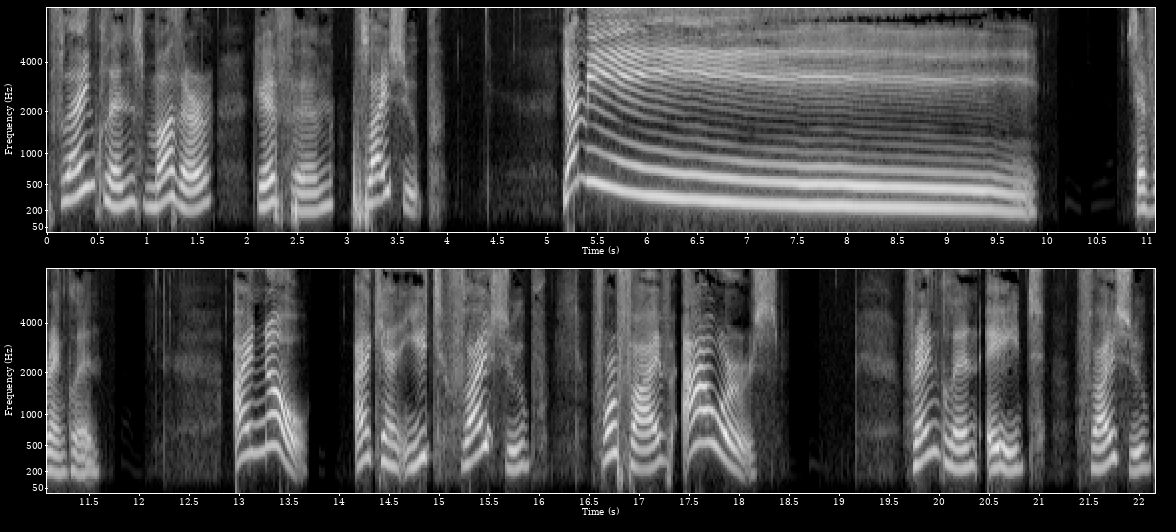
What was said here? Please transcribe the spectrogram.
Franklin's mother gave him fly soup. Yummy! said Franklin. I know. I can eat fly soup for five hours. Franklin ate fly soup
